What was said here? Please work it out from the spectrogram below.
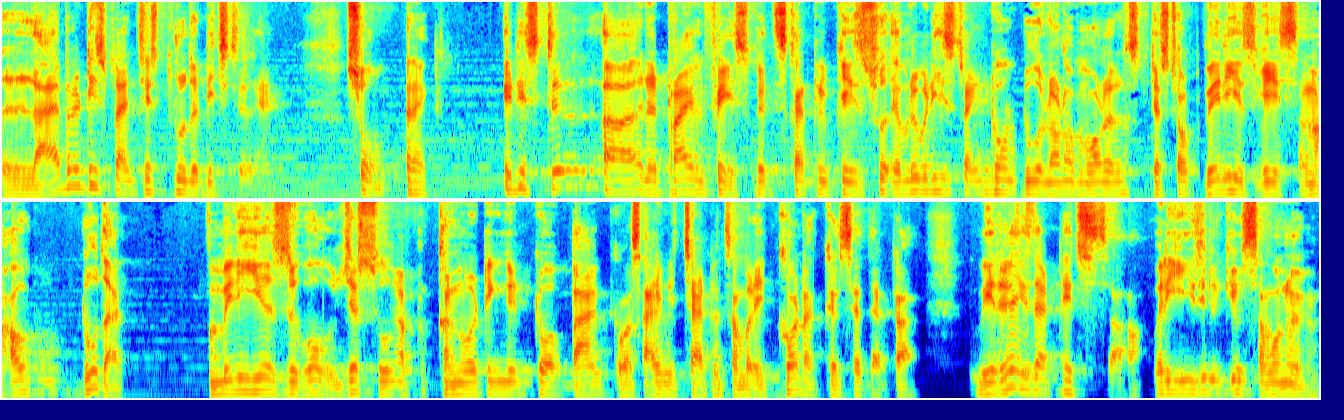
liabilities branches through the digital end. So, correct. It is still uh, in a trial phase with this of cases. So everybody is trying to do a lot of models, test out various ways on how to do that. Many years ago, just soon after converting into a bank, I was having a chat with somebody in Kotak and said that uh, we realized that it's uh, very easy to give someone a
